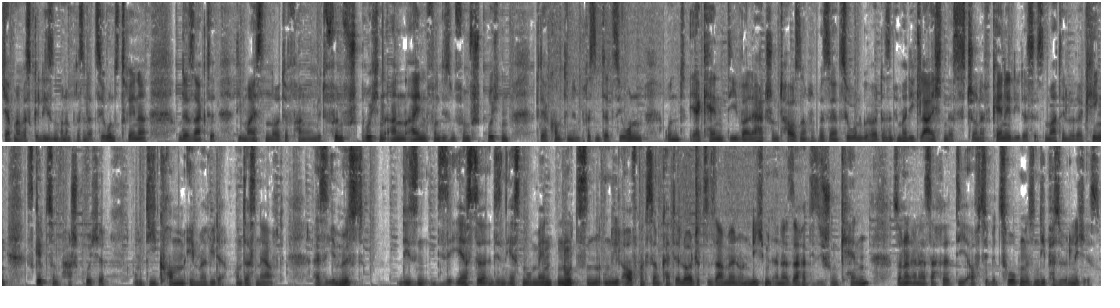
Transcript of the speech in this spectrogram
Ich habe mal was gelesen von einem Präsentationstrainer und der sagte, die meisten Leute fangen mit fünf Sprüchen an. Einen von diesen fünf Sprüchen, der kommt in den Präsentationen und er kennt die, weil er hat schon tausende von Präsentationen gehört. Das sind immer die gleichen. Das ist John F. Kennedy, das ist Martin Luther King. Es gibt so ein paar Sprüche und die kommen immer wieder und das nervt. Also ihr müsst diesen, diese erste, diesen ersten Moment nutzen, um die Aufmerksamkeit der Leute zu sammeln und nicht mit einer Sache, die sie schon kennen, sondern einer Sache, die auf sie bezogen ist und die persönlich ist.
